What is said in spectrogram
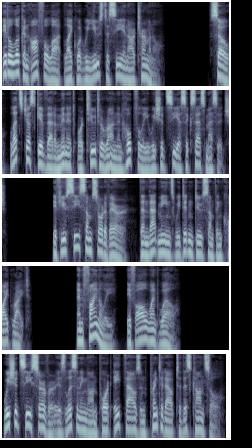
it'll look an awful lot like what we used to see in our terminal. So, let's just give that a minute or two to run and hopefully we should see a success message. If you see some sort of error, then that means we didn't do something quite right. And finally, if all went well, we should see server is listening on port 8000 printed out to this console.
